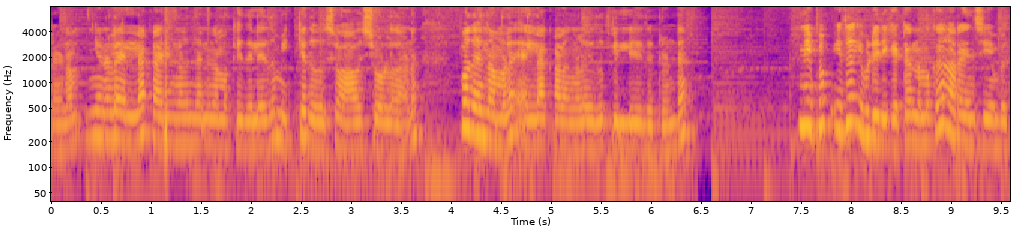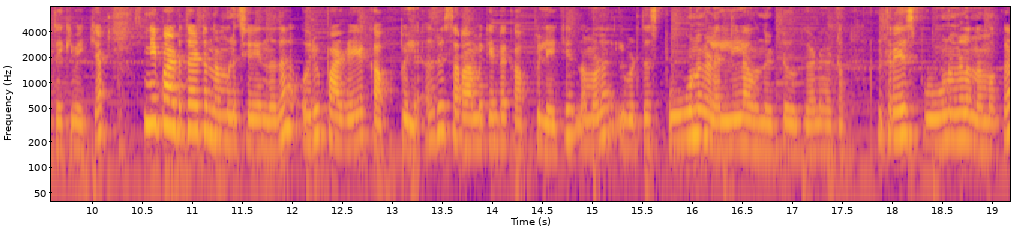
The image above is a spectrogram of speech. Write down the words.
വേണം. ഇങ്ങനെയുള്ള എല്ലാ കാര്യങ്ങളും തന്നെ നമുക്ക് ഇതിലേത് മിക്ക ദിവസവും ആവശ്യമുള്ളതാണ്. അപ്പോൾ അതേ നമ്മൾ എല്ലാ കളങ്ങളും ഇത് ഫില്ല് ചെയ്തിട്ടുണ്ട്. ഇനിയിപ്പം ഇത് ഇവിടെ ഇരിക്കട്ടെ നമുക്ക് അറേഞ്ച് ചെയ്യുമ്പോഴത്തേക്ക് വെക്കാം. ഇനിയിപ്പോൾ അടുത്തായിട്ട് നമ്മൾ ചെയ്യുന്നത് ഒരു പഴയ കപ്പിൽ അതൊരു സെറാമിക്കിന്റെ കപ്പിലേക്ക് നമ്മൾ ഇവിടുത്തെ സ്പൂണുകളെല്ലാം ഒന്ന് ഇട്ട് വെക്കുകയാണ് കേട്ടോ. ഇത്രയും സ്പൂണുകൾ നമുക്ക്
